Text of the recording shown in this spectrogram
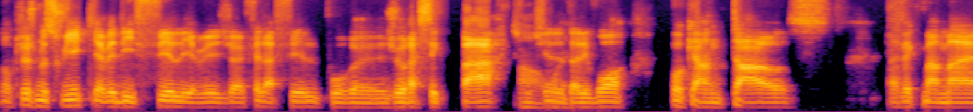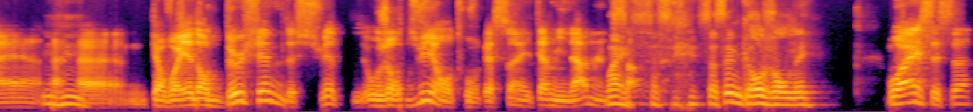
Donc là, je me souviens qu'il y avait des fils. Il y avait- J'avais fait la file pour euh, Jurassic Park. Je me Ah, souviens d'être allé voir Pocahontas avec ma mère. Mhm. Euh, puis on voyait donc deux films de suite. Aujourd'hui, on trouverait ça interminable, ça serait une grosse journée. Ouais, c'est ça.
